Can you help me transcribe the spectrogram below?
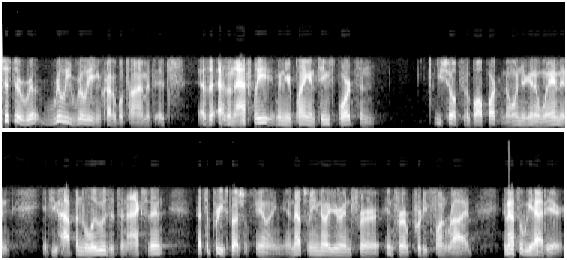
just a re- really, really incredible time. It, it's as a, as an athlete when you're playing in team sports and you show up to the ballpark knowing you're going to win, and if you happen to lose, it's an accident. That's a pretty special feeling, and that's when you know you're in for in for a pretty fun ride. And that's what we had here.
